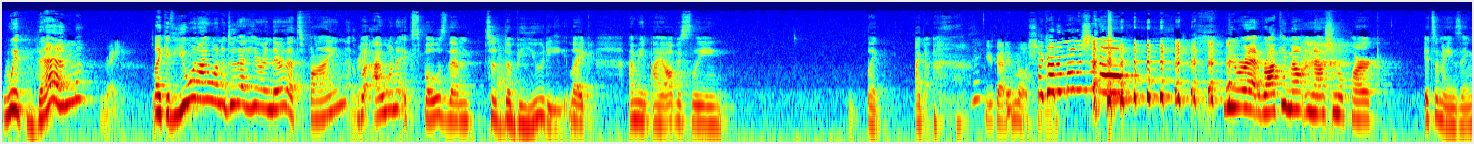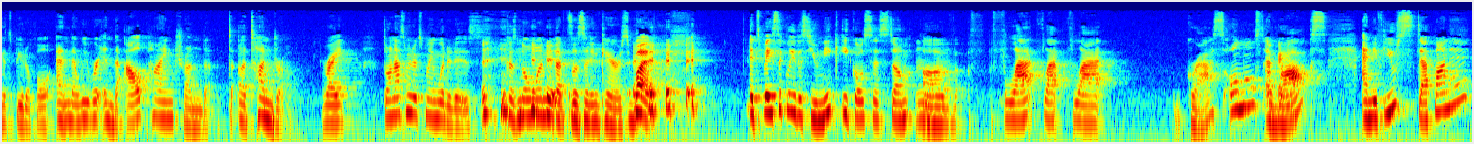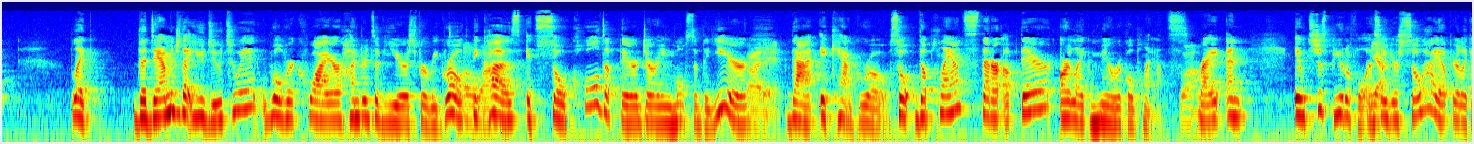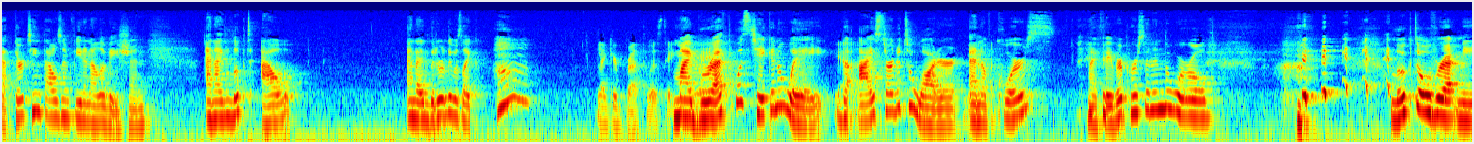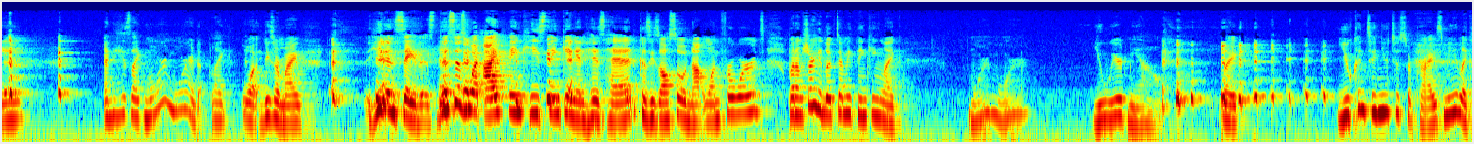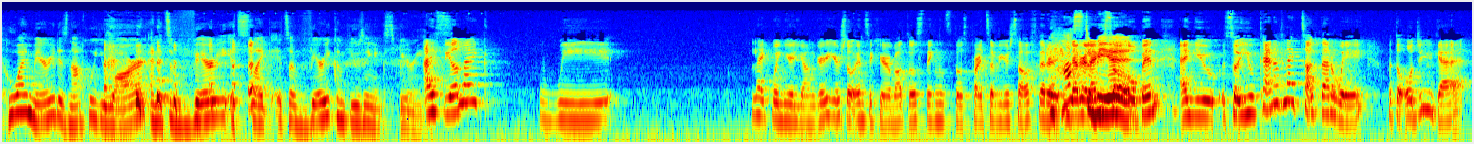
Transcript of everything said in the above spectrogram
With them, right like if you and I want to do that here and there, that's fine. But I want to expose them to the beauty. Like, I mean, I obviously, like, I got, you got emotional I got emotional. we were at Rocky Mountain National Park. It's amazing. It's beautiful. And then we were in the Alpine tundra, uh, tundra right? Don't ask me to explain what it is because no one that's listening cares. But it's basically this unique ecosystem of f- flat, flat, flat grass almost and Okay. rocks. And if you step on it, like the damage that you do to it will require hundreds of years for regrowth Oh, wow. because it's so cold up there during most of the year it. that it can't grow. So the plants that are up there are like miracle plants, Wow. right? And it's just beautiful. And so you're so high up, you're like at 13,000 feet in elevation. And I looked out and I literally was like, huh? Like your breath was taken. My away. breath was taken away. Yeah. The eyes started to water. And of course, my favorite person in the world looked over at me and he's like, more and more. Like, what? These are my. He didn't say this. This is what I think he's thinking in his head because he's also not one for words. But I'm sure he looked at me thinking, like, more and more, you weird me out. Like, you continue to surprise me like who i married is not who you are and it's a very it's like it's a very confusing experience I feel like we like when you're younger, you're so insecure about those things, those parts of yourself that are that are like so it. open, and you so you kind of like tuck that away. But the older you get,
